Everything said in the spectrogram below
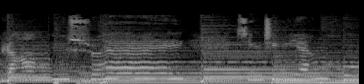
让雨水静静掩护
